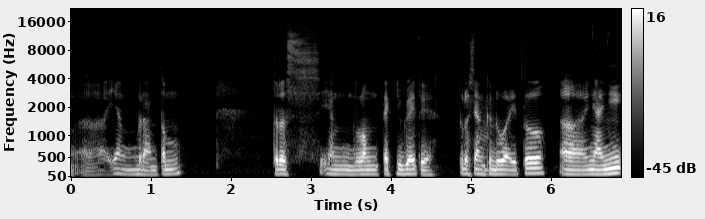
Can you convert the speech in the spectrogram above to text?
eh, yang berantem, terus yang long take juga itu ya. Terus yang Hmm. kedua itu eh, nyanyi.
